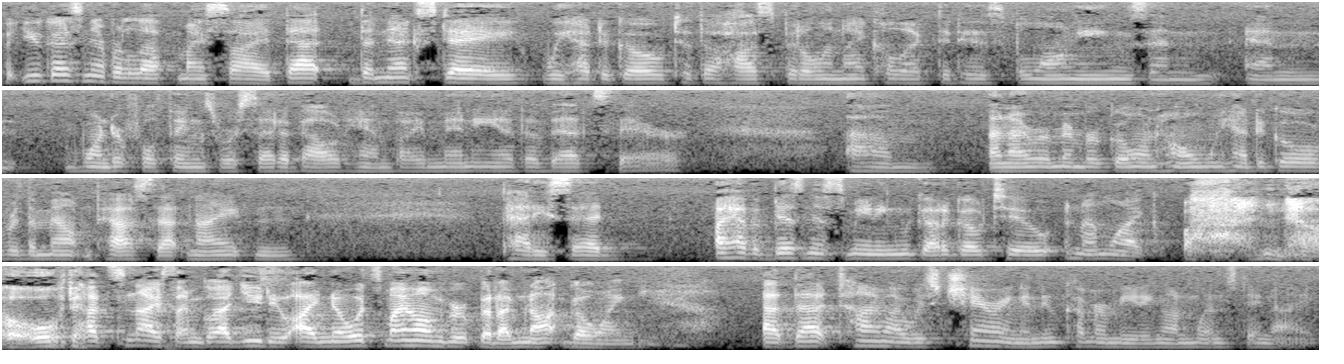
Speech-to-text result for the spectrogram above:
but you guys never left my side. That the next day we had to go to the hospital and I collected his belongings and and wonderful things were said about him by many of the vets there. Um, and I remember going home. We had to go over the mountain pass that night, and Patty said, "I have a business meeting we got to go to." And I'm like, oh, "No, that's nice. I'm glad you do. I know it's my home group, but I'm not going." At that time, I was chairing a newcomer meeting on Wednesday night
